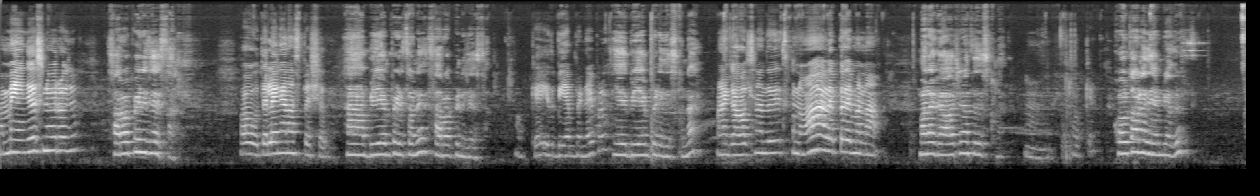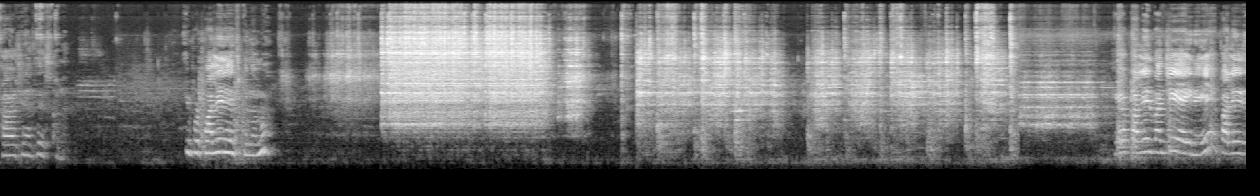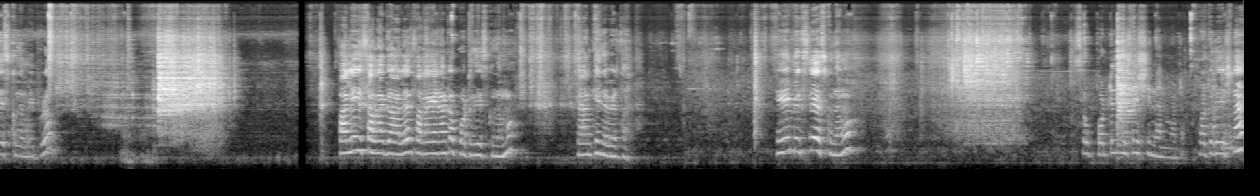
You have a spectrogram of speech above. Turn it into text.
Mummy ఏం చేసినావు ఈరోజు? సర్వపిండి చేస్తా. ఓ తెలంగాణ స్పెషల్. ఆ, బియ్యం పిండితోనే సర్వపిండి చేస్తా. ఓకే ఇది బియ్యం పిండి ఇప్పుడు? ఈ బియ్యం పిండి తీసుకున్నా? మనకు కావాల్సినంత తీసుకున్నావా? లేకపోతే ఏమన్నా? మనకు కావాల్సినంత తీసుకున్నా. మ్మ్. ఓకే. కొలత అనేది ఏం లేదు. కావాల్సినంత తీసుకున్నా. ఇప్పుడు పల్లీలు వేసుకుందాము? పల్లీలు మంచిగా అయినాయి. పల్లీలు తీసుకుందాం ఇప్పుడు. పల్లీలు చల్లగా కావాలి చల్లగా అయినాక పొట్టు తీసుకుందాము. దాని కింద పెడతా. ఇవి మిక్సీ వేసుకుందాము. సో పొట్టు తీసేసింది అనమాట పొట్టు తీసిన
